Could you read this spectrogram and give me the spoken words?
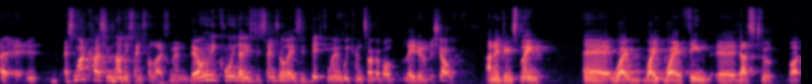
uh, uh SmartCash is not decentralized, man. The only coin that is decentralized is Bitcoin. We can talk about later in the show, and I can explain uh, why why why I think uh, that's true. But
